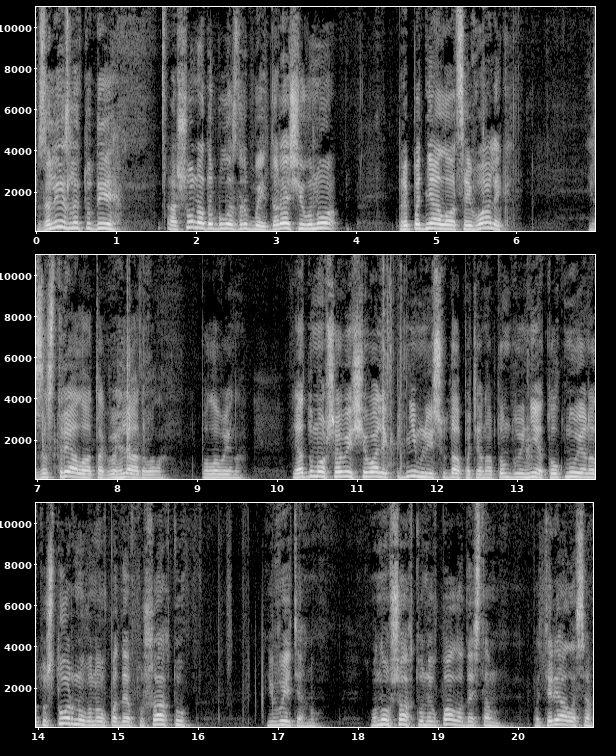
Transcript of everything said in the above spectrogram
Залізли туди. А що треба було зробити? До речі, воно приподняло оцей валік і застряло, так виглядувала половина. Я думав, що вище валік піднімлю і сюди потягну. А потім думаю, ні, толкну я на ту сторону, воно впаде в ту шахту і витягну. Воно в шахту не впало, десь там потерялося.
